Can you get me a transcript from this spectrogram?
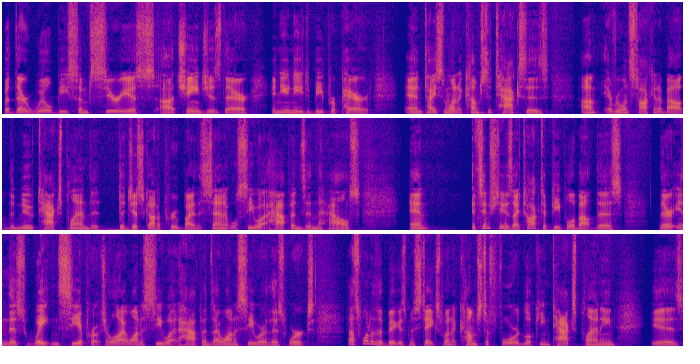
but there will be some serious uh, changes there, and you need to be prepared. And Tyson, when it comes to taxes, um, everyone's talking about the new tax plan that, that just got approved by the Senate. We'll see what happens in the House. And it's interesting as I talk to people about this, they're in this wait and see approach. Well, I want to see what happens. I want to see where this works. That's one of the biggest mistakes when it comes to forward-looking tax planning is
